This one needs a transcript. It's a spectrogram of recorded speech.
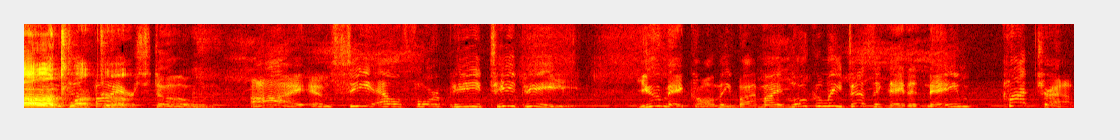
Ah, claptrap. Fyrestone. I am CL4PTP. You may call me by my locally designated name, Claptrap.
